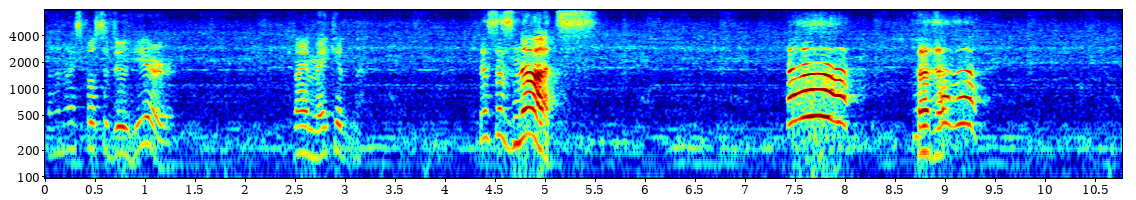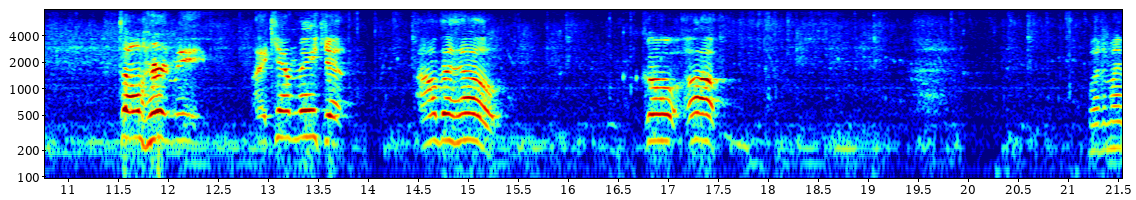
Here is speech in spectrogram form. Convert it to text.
What am I supposed to do here? Can I make it... This is nuts! Ah! Don't hurt me! I can't make it! How the hell? Go up! What am I...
